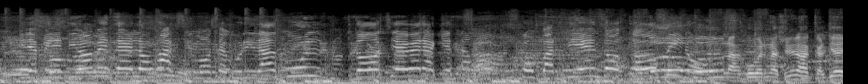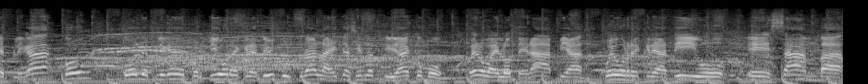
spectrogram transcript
y definitivamente es lo máximo, seguridad full, todo chévere, aquí estamos compartiendo, todo fino. Las gobernaciones, las alcaldías desplegadas con todo el despliegue deportivo, recreativo y cultural, la gente haciendo actividades como, bueno, bailoterapia, juegos recreativos, eh, samba,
